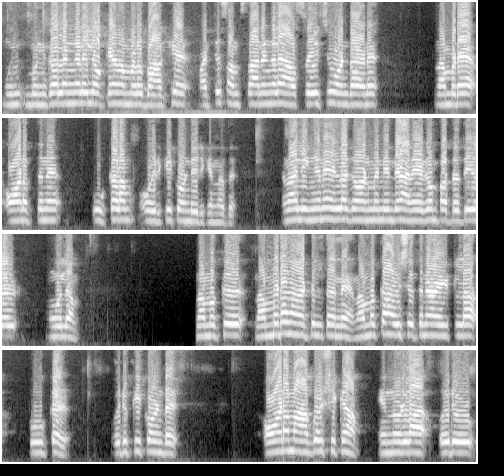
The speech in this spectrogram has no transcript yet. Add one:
മുൻ മുൻകാലങ്ങളിലൊക്കെ നമ്മൾ ബാക്കി മറ്റു സംസ്ഥാനങ്ങളെ ആശ്രയിച്ചുകൊണ്ടാണ് നമ്മുടെ ഓണത്തിന് പൂക്കളം ഒരുക്കിക്കൊണ്ടിരിക്കുന്നത്. എന്നാൽ ഇങ്ങനെയുള്ള ഗവൺമെന്റിന്റെ അനേകം പദ്ധതികൾ മൂലം നമുക്ക് നമ്മുടെ നാട്ടിൽ തന്നെ നമുക്ക് ആവശ്യത്തിനായിട്ടുള്ള പൂക്കൾ ഒരുക്കിക്കൊണ്ട് ഓണം ആഘോഷിക്കാം എന്നുള്ള ഒരു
